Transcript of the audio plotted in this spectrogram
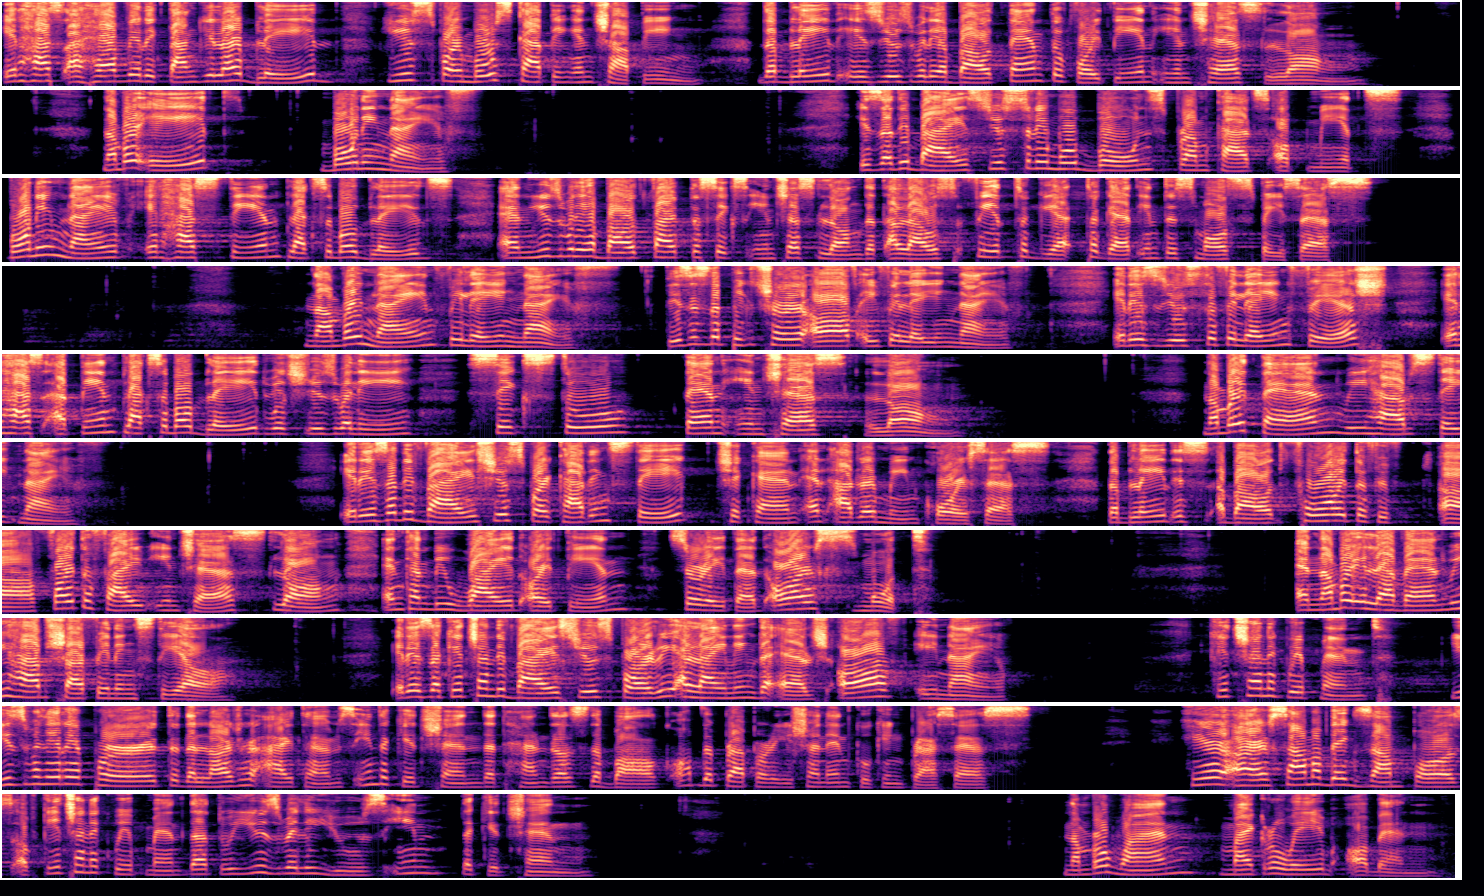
It has a heavy rectangular blade used for most cutting and chopping. The blade is usually about 10 to 14 inches long. Number 8, boning knife is a device used to remove bones from cuts of meats. Boning knife, it has thin, flexible blades and usually about 5 to 6 inches long that allows feet to get, to get into small spaces. Number 9, filleting knife. This is the picture of a filleting knife. It is used to filleting fish. It has a thin, flexible blade which usually 6 to 10 inches long. Number 10, we have steak knife. It is a device used for cutting steak, chicken, and other main courses. The blade is about 4 to 5, uh, 4 to 5 inches long and can be wide or thin, serrated, or smooth. And number 11, we have sharpening steel. It is a kitchen device used for realigning the edge of a knife. Kitchen equipment usually refer to the larger items in the kitchen that handles the bulk of the preparation and cooking process. Here are some of the examples of kitchen equipment that we usually use in the kitchen. Number one, microwave oven.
